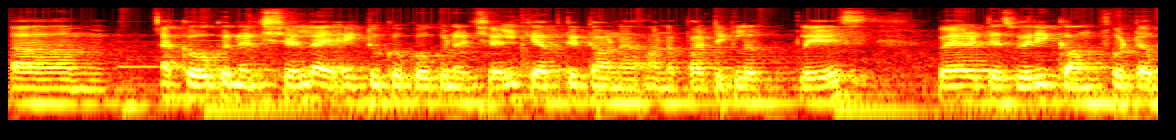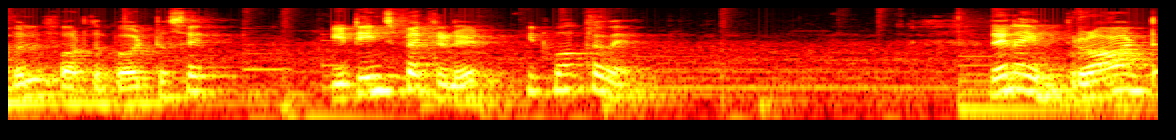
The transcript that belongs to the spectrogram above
um, a coconut shell. I, I, took a coconut shell, kept it on a, on a particular place where it is very comfortable for the bird to sit. It inspected it, it walked away. Then I brought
